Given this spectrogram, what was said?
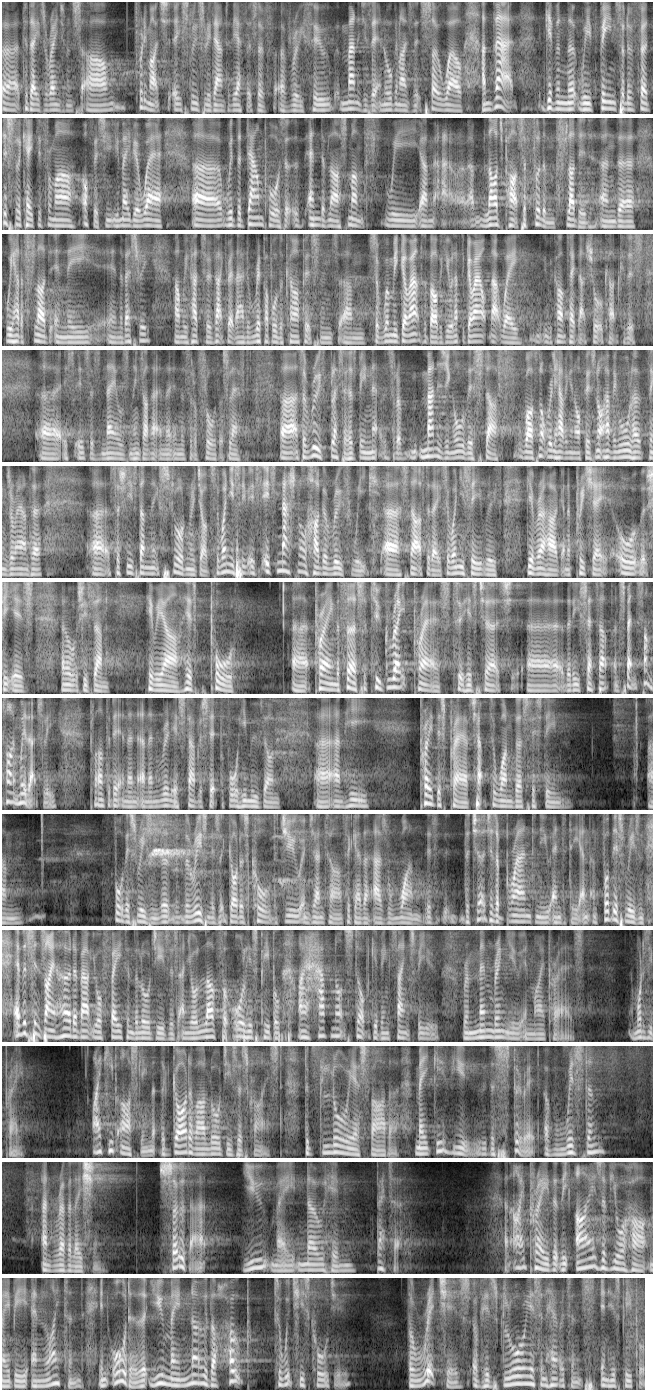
uh, today's arrangements are pretty much exclusively down to the efforts of, of, Ruth, who manages it and organizes it so well. And that, given that we've been sort of uh, dislocated from our office, you, you may be aware, uh, with the downpours at the end of last month, we, um, uh, um, large parts of Fulham flooded, and uh, we had a flood in the, in the vestry, and we've had to evacuate. They had to rip up all the carpets, and um, so when we go out to the barbecue, we'll have to go out that way. We can't take that shortcut because it's uh, it's, it's, there's nails and things like that in the, in the sort of floor that's left. Uh, so Ruth, bless her, has been sort of managing all this stuff whilst not really having an office, not having all her things around her. Uh, so she's done an extraordinary job. So when you see, it's, it's National Hug a Ruth Week, uh, starts today. So when you see Ruth, give her a hug and appreciate all that she is and all that she's done. Here we are. Here's Paul uh, praying the first of two great prayers to his church uh, that he set up and spent some time with, actually, planted it and then, and then really established it before he moved on. Uh, and he prayed this prayer, of chapter 1, verse 15. Um, for this reason. The, the, reason is that God has called Jew and Gentile together as one. It's, the church is a brand new entity. And, and for this reason, ever since I heard about your faith in the Lord Jesus and your love for all his people, I have not stopped giving thanks for you, remembering you in my prayers. And what does he pray? I keep asking that the God of our Lord Jesus Christ, the glorious Father, may give you the spirit of wisdom and revelation so that you may know him better. And I pray that the eyes of your heart may be enlightened in order that you may know the hope to which he's called you, the riches of his glorious inheritance in his people,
